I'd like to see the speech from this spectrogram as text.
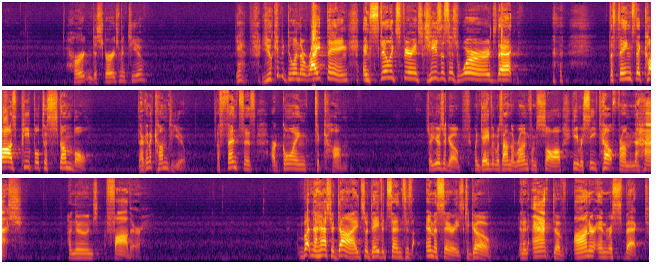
hurt and discouragement to you. Yeah, you can be doing the right thing and still experience Jesus' words that the things that cause people to stumble, they're going to come to you. Offenses are going to come. So, years ago, when David was on the run from Saul, he received help from Nahash, Hanun's father. But Nahash had died, so David sends his emissaries to go in an act of honor and respect.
